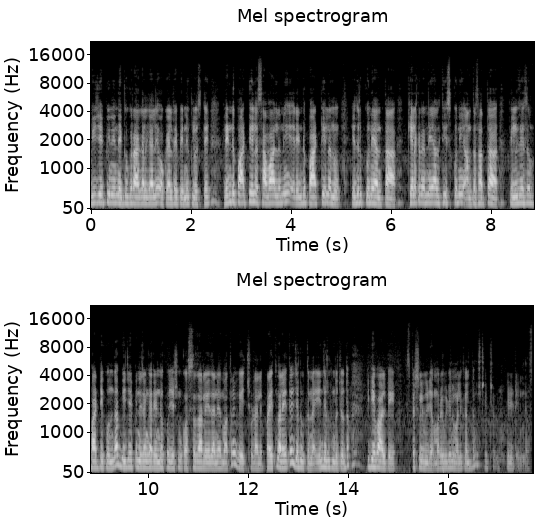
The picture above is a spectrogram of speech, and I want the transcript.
బీజేపీని నెగ్గుకు రాగలగాలి ఒకవేళ రేపు ఎన్నికలు వస్తే రెండు పార్టీల సవాళ్ళని రెండు పార్టీలను ఎదుర్కొనే అంత కీలక నిర్ణయాలు తీసుకుని అంత సత్తా తెలుగుదేశం పార్టీకి ఉందా? బీజేపీ నిజంగా రెండో పొజిషన్కి వస్తుందా లేదా అనేది మాత్రం వేచి చూడాలి. ప్రయత్నాలు అయితే జరుగుతున్నాయి. ఏం జరుగుతుందో చూద్దాం. ఇది వాళ్ళ స్పెషల్ వీడియో. మరో వీడియోని మళ్ళీ కలుద్దాం. స్టేట్ చూడండి న్యూస్.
